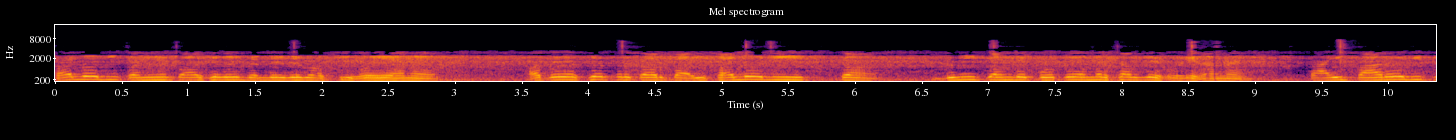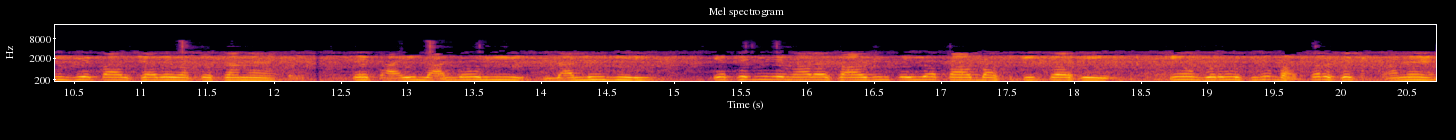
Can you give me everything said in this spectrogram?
ਸਾਲੋ ਜੀ ਪੰਜਵੇਂ ਪਾਤਸ਼ਾਹ ਦੇ ਦੱਲੇ ਦੇ ਵਾਸੀ ਹੋਏ ਹਨ। ਅਤੇ ਇਸੇ ਪ੍ਰਕਾਰ ਭਾਈ ਸਾਲੋ ਜੀ ਤਾਂ ਦੁਨੀ ਚੰਦ ਦੇ ਪੋਤੇ ਅੰਮ੍ਰਿਤਸਰ ਦੇ ਹੋਏ ਹਨ। ਭਾਈ ਪਾਰੋ ਜੀ ਤੀਜੇ ਪਾਤਸ਼ਾਹ ਦੇ ਵਕਤ ਸਨ। ਤੇ ਭਾਈ ਲਾਲੋ ਜੀ, ਲਾਲੂ ਜੀ, ਇੱਥੇ ਜੀ ਦੇ ਮਹਾਰਾਜ ਸਾਹਿਬ ਜੀ ਕਈ ਤਾਂ ਬਸ ਕੀਤਾ ਸੀ। ਕਿਉਂ ਗੁਰੂ ਜੀ 72 ਸਿੱਖ ਹਨ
